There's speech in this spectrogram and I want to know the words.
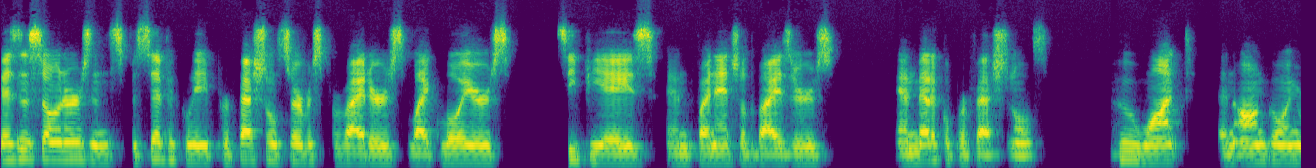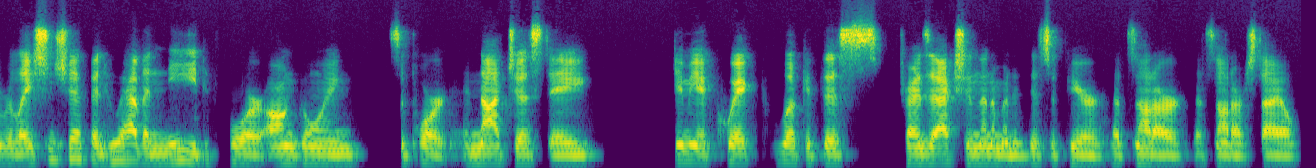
business owners and specifically professional service providers like lawyers, CPAs, and financial advisors and medical professionals who want an ongoing relationship and who have a need for ongoing support and not just a give me a quick look at this transaction then i'm going to disappear that's not our that's not our style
